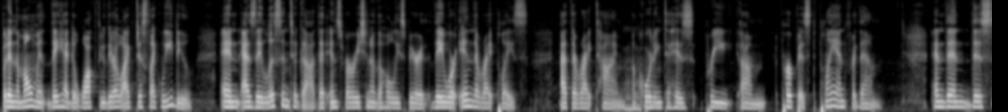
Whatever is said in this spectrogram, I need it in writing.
But in the moment, they had to walk through their life just like we do. And as they listened to God, that inspiration of the Holy Spirit, they were in the right place at the right time, according to His pre um, purposed plan for them. And then this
